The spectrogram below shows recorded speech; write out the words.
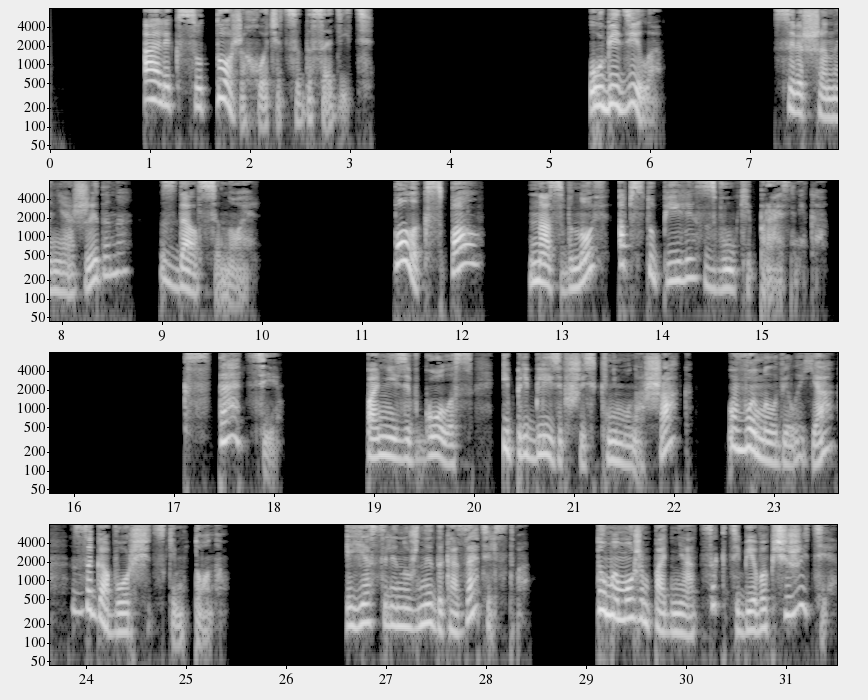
Алексу тоже хочется досадить. Убедила. Совершенно неожиданно сдался Ноэль. Полок спал, нас вновь обступили звуки праздника. Кстати, понизив голос и приблизившись к нему на шаг, вымолвила я заговорщицким тоном. Если нужны доказательства, то мы можем подняться к тебе в общежитие.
